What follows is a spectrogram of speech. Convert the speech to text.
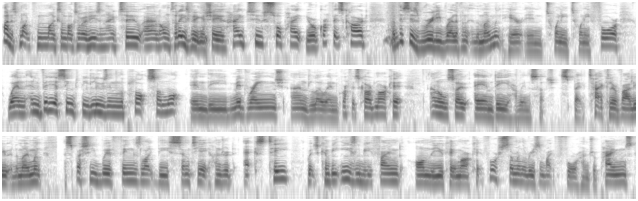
Hi, this is Mike from Mike's Unboxing Reviews and How To, and on today's video I'm going to show you how to swap out your graphics card. Now this is really relevant at the moment here in 2024 when Nvidia seem to be losing the plot somewhat in the mid-range and low-end graphics card market and also AMD having such spectacular value at the moment, especially with things like the 7800 XT, which can be easily be found on the UK market for somewhere in the region of about £400,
